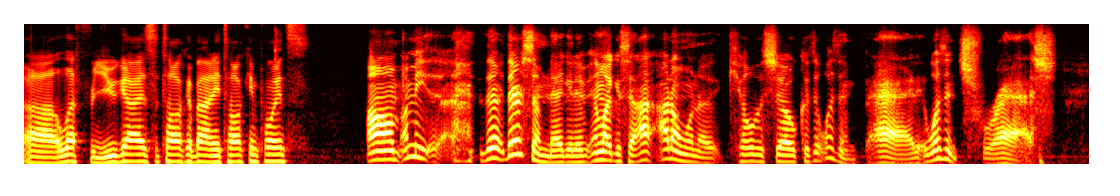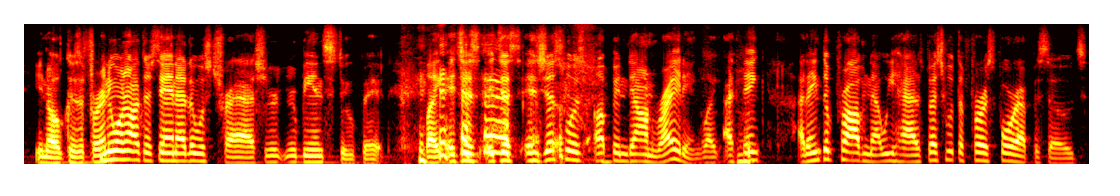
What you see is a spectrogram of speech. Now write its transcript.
uh, left for you guys to talk about? Any talking points? Um, I mean, there there's some negative, and like I said, I, I don't want to kill the show because it wasn't bad. It wasn't trash. You know, because for anyone out there saying that it was trash, you're you're being stupid. Like it just it just it just was up and down writing. Like I think I think the problem that we had, especially with the first four episodes,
